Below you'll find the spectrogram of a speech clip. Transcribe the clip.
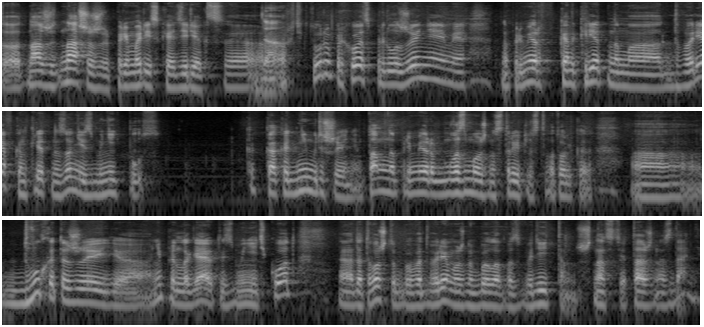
э, наша, наша же примарийская дирекция да. архитектуры приходит с предложениями, например, в конкретном э, дворе, в конкретной зоне изменить ПУС. как, как одним решением. Там, например, возможно строительство только э, двух этажей. Они предлагают изменить код э, для того, чтобы во дворе можно было возводить там 16-этажное здание.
